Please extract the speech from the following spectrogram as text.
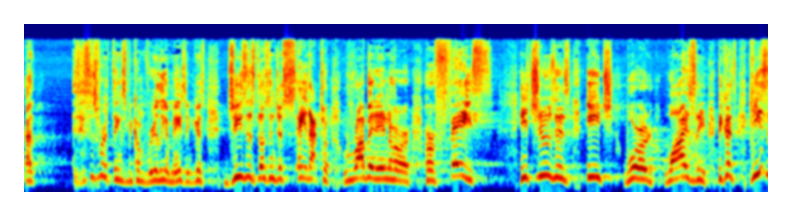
Now, this is where things become really amazing because Jesus doesn't just say that to rub it in her, her face. He chooses each word wisely because he's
